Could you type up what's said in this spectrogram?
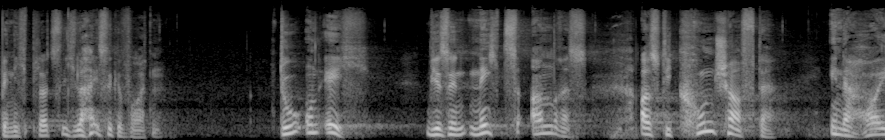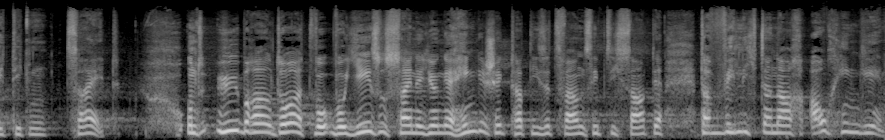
Bin ich plötzlich leise geworden. Du und ich, wir sind nichts anderes als die Kundschafter in der heutigen Zeit. Und überall dort, wo, wo Jesus seine Jünger hingeschickt hat, diese 72, sagt er, da will ich danach auch hingehen.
